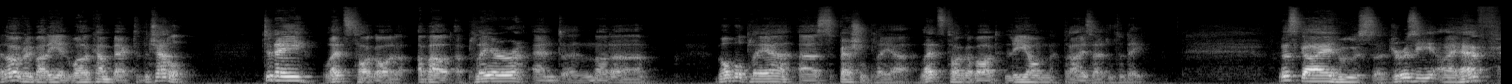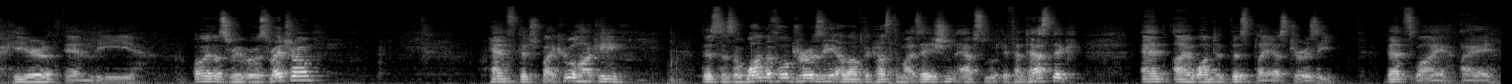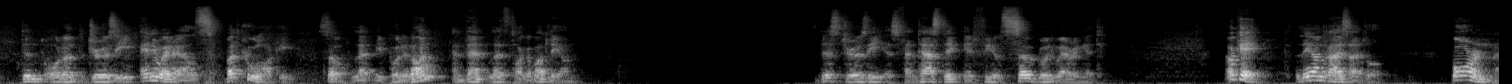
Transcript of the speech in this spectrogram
Hello everybody and welcome back to the channel. Today let's talk about, a player and uh, not a normal player, a special player. Let's talk about Leon Draisaitl today. This guy whose jersey I have here in the Oilers Reverse Retro, hand stitched by Cool Hockey. This is a wonderful jersey. I love the customization, absolutely fantastic. And I wanted this player's jersey. That's why I didn't order the jersey anywhere else but Cool Hockey. So let me put it on and then let's talk about Leon. This jersey is fantastic. It feels so good wearing it. Okay, Leon Draisaitl. Born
